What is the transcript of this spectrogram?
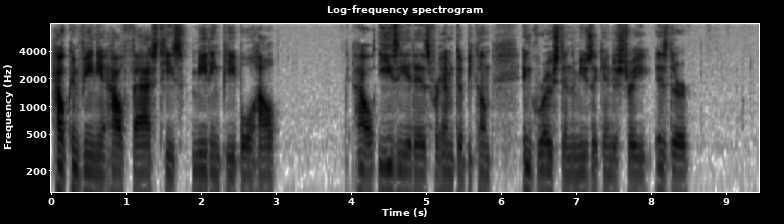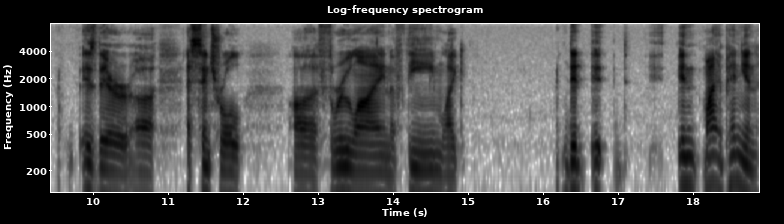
how convenient how fast he's meeting people how how easy it is for him to become engrossed in the music industry. Is there is there uh, a central uh, through line of theme? Like did it in my opinion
